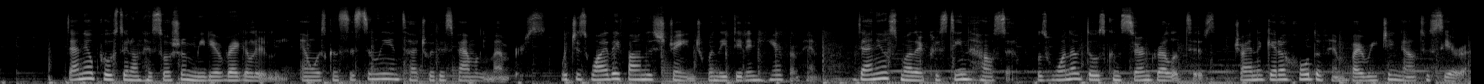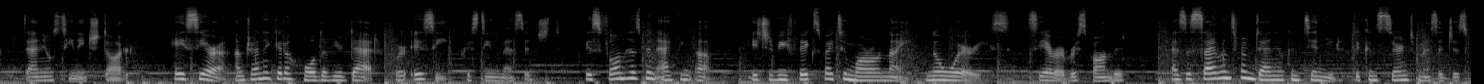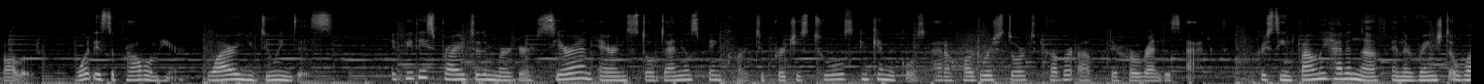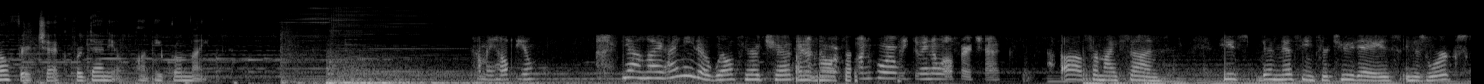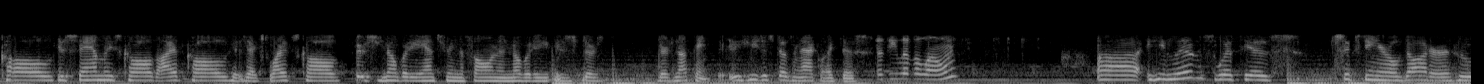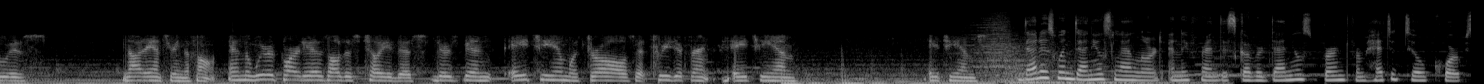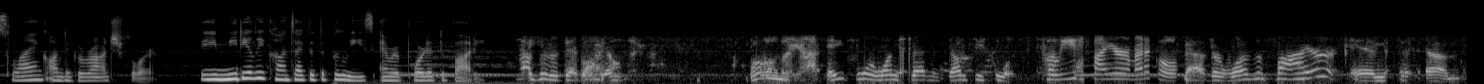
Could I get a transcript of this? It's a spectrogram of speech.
Daniel posted on his social media regularly and was consistently in touch with his family members, which is why they found it strange when they didn't hear from him. Daniel's mother, Christine Halseth, was one of those concerned relatives trying to get a hold of him by reaching out to Sierra, Daniel's teenage daughter. Hey Sierra, I'm trying to get a hold of your dad. Where is he? Christine messaged. His phone has been acting up. It should be fixed by tomorrow night. No worries, Sierra responded. As the silence from Daniel continued, the concerned messages followed. What is the problem here? Why are you doing this? A few days prior to the murder, Sierra and Aaron stole Daniel's bank card to purchase tools and chemicals at a hardware store to cover up their horrendous act. Christine finally had enough and arranged a welfare check for Daniel on April 9th. I help you? Yeah, hi. I need a welfare check. I don't know if on who are we doing a welfare check? Uh, for my son. He's been missing for two days. His work's called, his family's called, I've called, his ex-wife's called. There's nobody answering the phone, and nobody is there's there's nothing. He just doesn't act like this. Does he live alone? Uh, he lives with his 16-year-old daughter, who is not answering the phone. And the weird part is, I'll just tell you this, there's been ATM withdrawals at three different ATM ATMs. That is when Daniel's landlord and a friend discovered Daniel's burned from head to toe corpse lying on the garage floor. They immediately contacted the police and reported the body. How's a dead body? Oh my god, 8417 Dunphy Court. Police, fire, or medical? Uh, there was a fire, and um,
